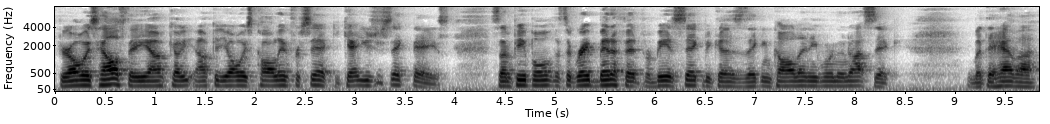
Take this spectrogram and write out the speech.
if you're always healthy, how can, how can you always call in for sick? You can't use your sick days. Some people, that's a great benefit for being sick because they can call in even when they're not sick. But they have a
